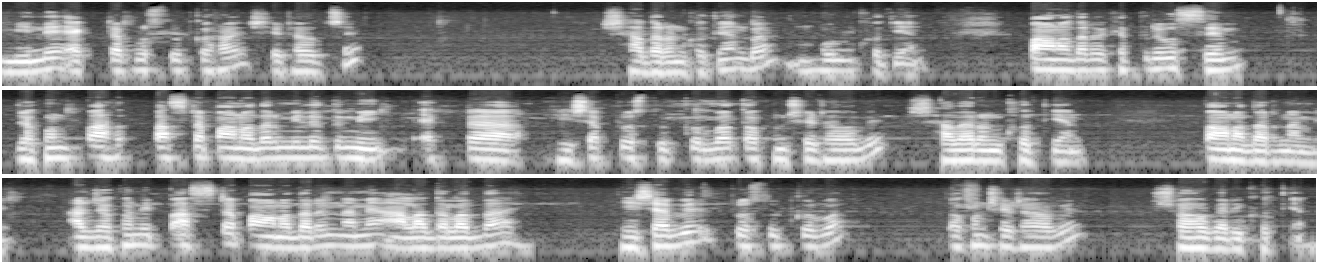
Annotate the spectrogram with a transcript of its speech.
মিলে একটা প্রস্তুত করা হয়, সেটা হচ্ছে সাধারণ খতিয়ান বা মূল খতিয়ান পাওনাদারের ক্ষেত্রেও সেম যখন পাঁচটা পাওনাদার মিলে তুমি একটা হিসাব প্রস্তুত করবা, তখন সেটা হবে সাধারণ খতিয়ান পাওনাদার নামে। আর যখন এই পাঁচটা পাওনাদারের নামে আলাদা আলাদা হিসাবে প্রস্তুত করবা, তখন সেটা হবে সহকারী খতিয়ান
